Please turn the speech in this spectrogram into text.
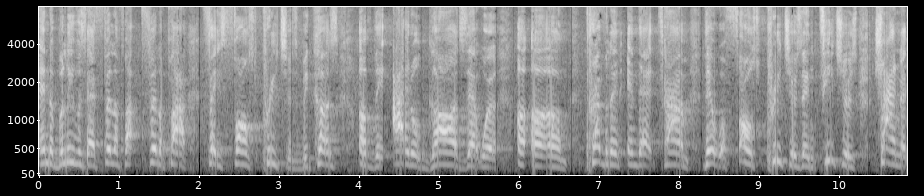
And the believers at Philippi, Philippi faced false preachers because of the idol gods that were uh, uh, um, prevalent in that time. There were false preachers and teachers trying to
